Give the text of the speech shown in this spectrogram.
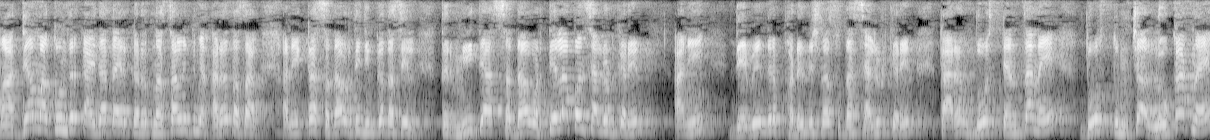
माध्यमातून जर कायदा तयार करत नसाल आणि तुम्ही हरत असाल आणि एकटा सदावर्ती जिंकत असेल तर मी त्या सदावर्तीला पण सॅल्यूट करेन आणि देवेंद्र फडणवीसला सुद्धा सॅल्यूट करेन. कारण दोष त्यांचा नाही दोष तुमच्या लोकात नाही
